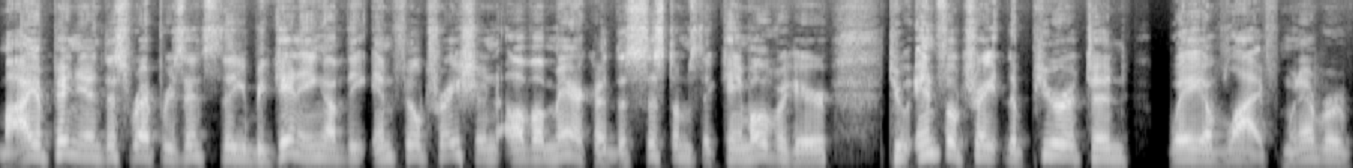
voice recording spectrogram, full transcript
my opinion, this represents the beginning of the infiltration of America, the systems that came over here to infiltrate the Puritan way of life. Whenever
